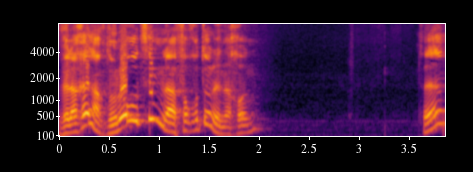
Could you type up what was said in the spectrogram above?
ולכן אנחנו לא רוצים להפוך אותו לנכון. בסדר?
